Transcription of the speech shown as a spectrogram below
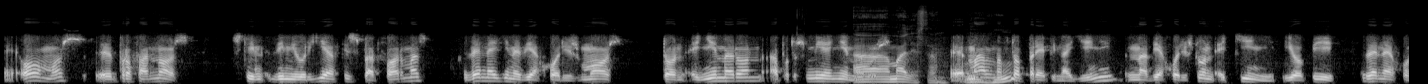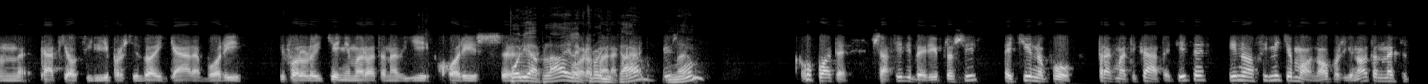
Ε, όμως, ε, προφανώς, στην δημιουργία αυτής της πλατφόρμας δεν έγινε διαχωρισμός των ενήμερων από τους μη ενήμερους. Α, μάλιστα. Ε, μαλλον αυτό πρέπει να γίνει, να διαχωριστούν εκείνοι οι οποίοι δεν έχουν κάποια οφειλή προς τη ΔΟΗ και άρα μπορεί η φορολογική ενημερότητα να βγει χωρίς ε, Πολύ απλά, ηλεκτρονικά. Ναι. Οπότε, σε αυτή την περίπτωση, εκείνο που πραγματικά απαιτείται είναι ο αφημί και μόνο, όπως γινόταν μέχρι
